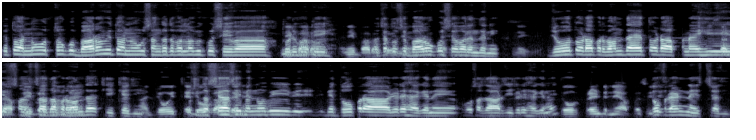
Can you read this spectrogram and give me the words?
ਤੇ ਤੁਹਾਨੂੰ ਉੱਥੋਂ ਕੋਈ ਬਾਹਰੋਂ ਵੀ ਤੁਹਾਨੂੰ ਸੰਗਤ ਵੱਲੋਂ ਵੀ ਕੋਈ ਸੇਵਾ ਥੋੜੀ ਬਹੁਤੀ ਅੱਛਾ ਤੁਸੀਂ ਬਾਹਰੋਂ ਕੋਈ। ਸੇਵਾ ਲੈਂਦੇ ਨਹੀਂ। ਜੀ। ਤੁਹਾਡਾ ਪ੍ਰਬੰਧ ਹੈ ਤੁਹਾਡਾ ਆਪਣਾ ਹੀ ਸੰਸਥਾ ਦਾ ਪ੍ਰਬੰਧ ਹੈ। ਠੀਕ ਹੈ ਜੀ। ਜੋ ਇੱਥੇ ਤੁਸੀਂ ਲੋਕ ਦੱਸਿਆ ਸੀ ਮੈਨੂੰ ਵੀ ਜਿਵੇਂ ਦੋ ਭਰਾ ਜਿਹੜੇ ਹੈਗੇ ਨੇ ਉਹ ਸਰਦਾਰ ਜੀ ਜਿਹੜੇ ਹੈਗੇ ਨੇ। ਦੋ ਫਰੈਂਡ ਨੇ ਆਪਸ ਦੋ ਵਿੱਚ ਫਰੈਂਡ ਨੇ ਅੱਛਾ ਜੀ।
